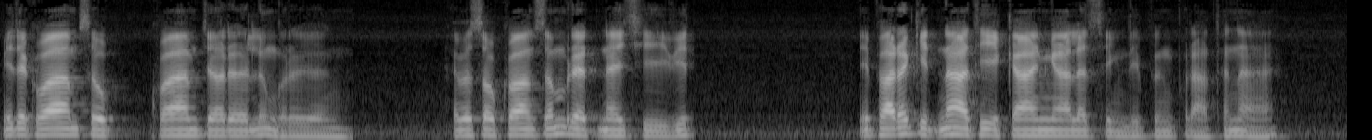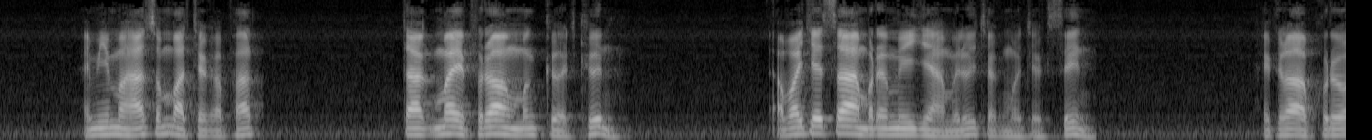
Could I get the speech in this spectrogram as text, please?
มีแต่ความสุขความเจริญรุ่งเรือง ให้ประสบความสำเร็จในชีวิต ในภารกิจหน้าที่การงานและสิ่งที่พึงปรารถนา ให้มีมหาสมบัติจักรพรรดิ ตักไม่พร่องมังเกิดขึ้น เอาไว้จะสร้างบารมีอย่างไม่รู้จักหมดจากสิ้น ให้ครอบครัว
